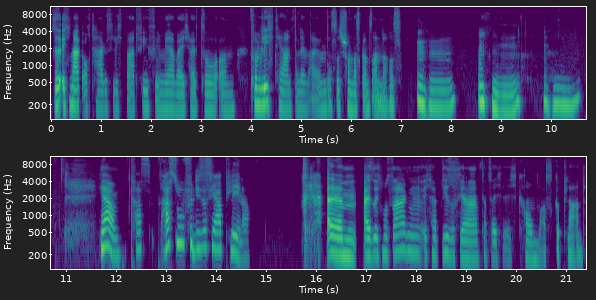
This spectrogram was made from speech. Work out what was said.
So, ich mag auch Tageslichtbad viel, viel mehr, weil ich halt so ähm, vom Licht her und von dem allem, das ist schon was ganz anderes. Mhm. Mhm. Mhm. Ja, krass. Hast du für dieses Jahr Pläne? Ähm, also ich muss sagen, ich habe dieses Jahr tatsächlich kaum was geplant.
